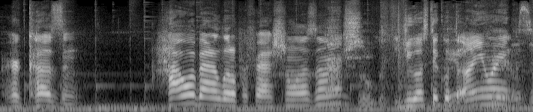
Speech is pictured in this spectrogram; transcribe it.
her cousin. How about a little professionalism? Absolutely. You gonna stick with the onion rings?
